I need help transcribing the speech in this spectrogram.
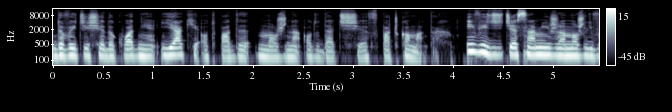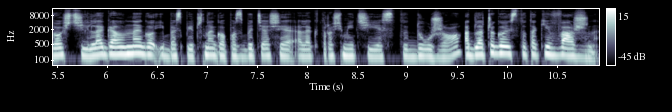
dowiecie się dokładnie, jakie odpady można oddać w paczkomatach. I widzicie sami, że możliwości legalnego i bezpiecznego pozbycia się elektrośmieci jest dużo. A dlaczego jest to takie ważne?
